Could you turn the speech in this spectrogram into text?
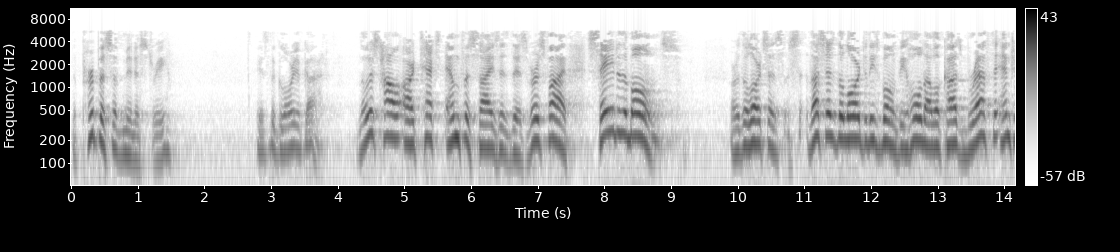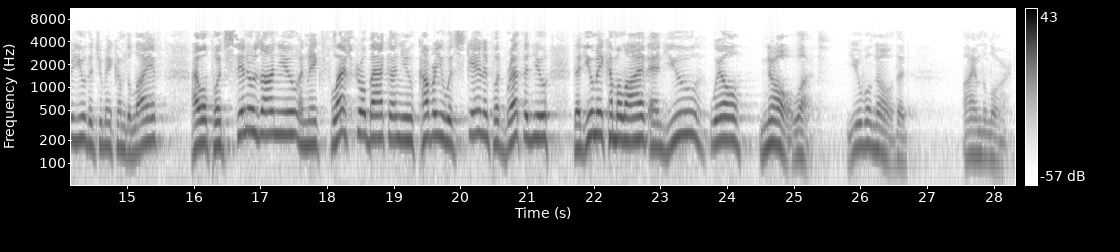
the purpose of ministry is the glory of God. Notice how our text emphasizes this. Verse 5, say to the bones, or the Lord says, Thus says the Lord to these bones, Behold, I will cause breath to enter you that you may come to life. I will put sinews on you and make flesh grow back on you, cover you with skin and put breath in you that you may come alive and you will know what? You will know that I am the Lord.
